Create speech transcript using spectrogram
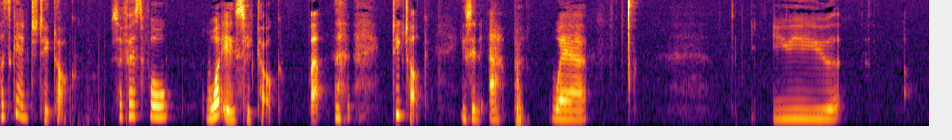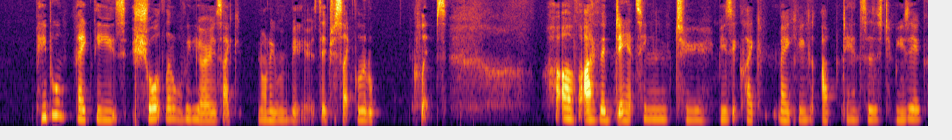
let's get into TikTok. So first of all, what is TikTok? Well, TikTok is an app where you people make these short little videos, like not even videos, they're just like little clips of either dancing to music, like making up dances to music,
